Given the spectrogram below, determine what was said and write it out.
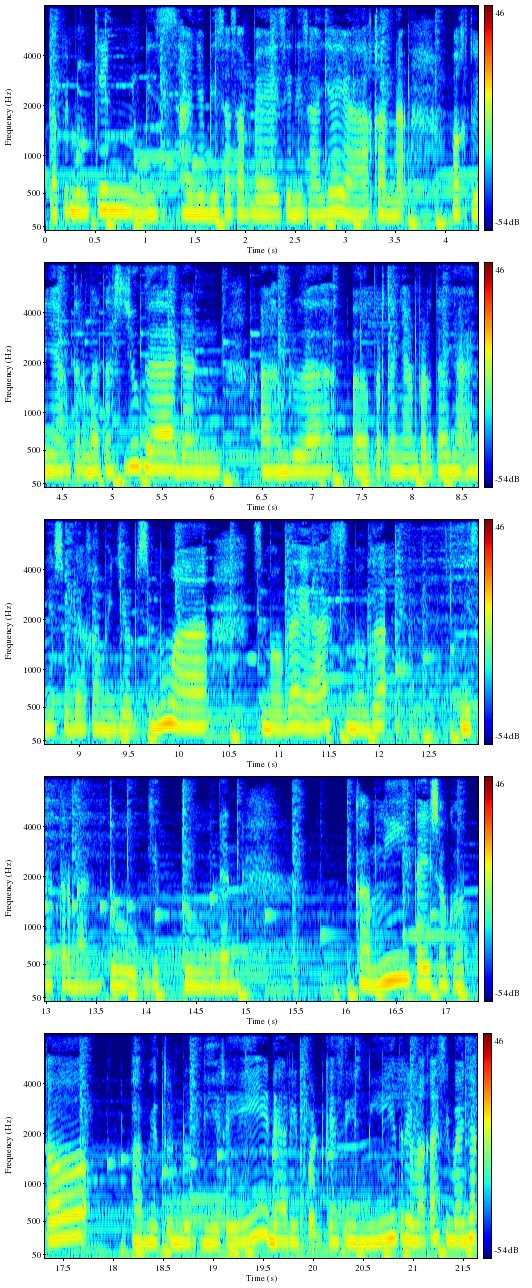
tapi mungkin bis, hanya bisa sampai sini saja ya karena waktunya yang terbatas juga. Dan alhamdulillah uh, pertanyaan-pertanyaannya sudah kami jawab semua. Semoga ya semoga bisa terbantu gitu. Dan kami Taisho Goto pamit undur diri dari podcast ini. Terima kasih banyak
